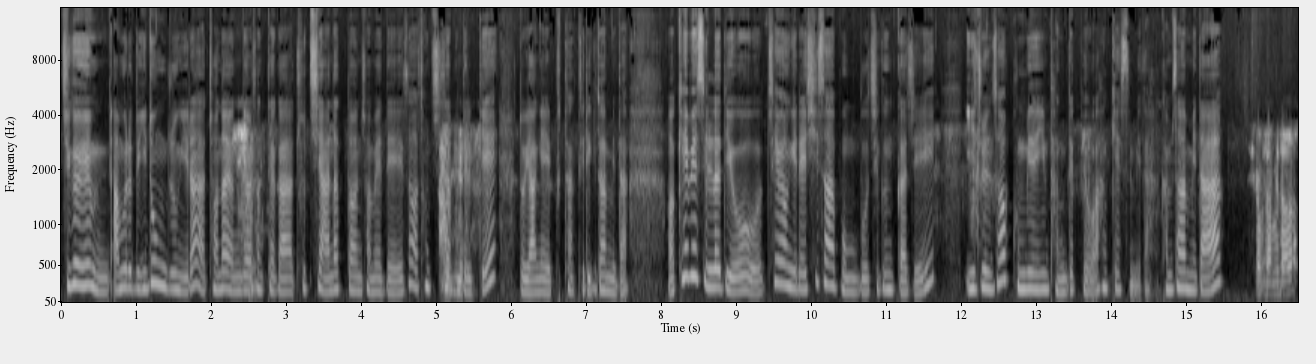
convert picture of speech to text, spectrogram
지금 아무래도 이동 중이라 전화 연결 상태가 좋지 않았던 점에 대해서 청취자분들께 또 양해 부탁드리기도 합니다. 어, KBS 일라디오 최영일의 시사본부 지금까지 이준석 국민의힘 당대표와 함께했습니다. 감사합니다. 감사합니다.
